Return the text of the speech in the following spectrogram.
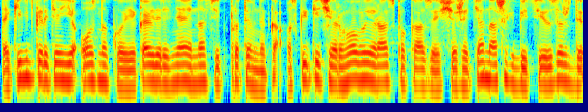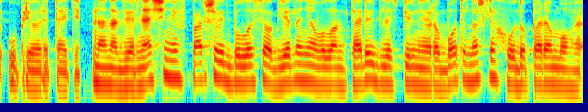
Такі відкриття є ознакою, яка відрізняє нас від противника, оскільки черговий раз показує, що життя наших бійців завжди у пріоритеті. На Надвірнящині вперше відбулося об'єднання волонтерів для спільної роботи на шляху до перемоги.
